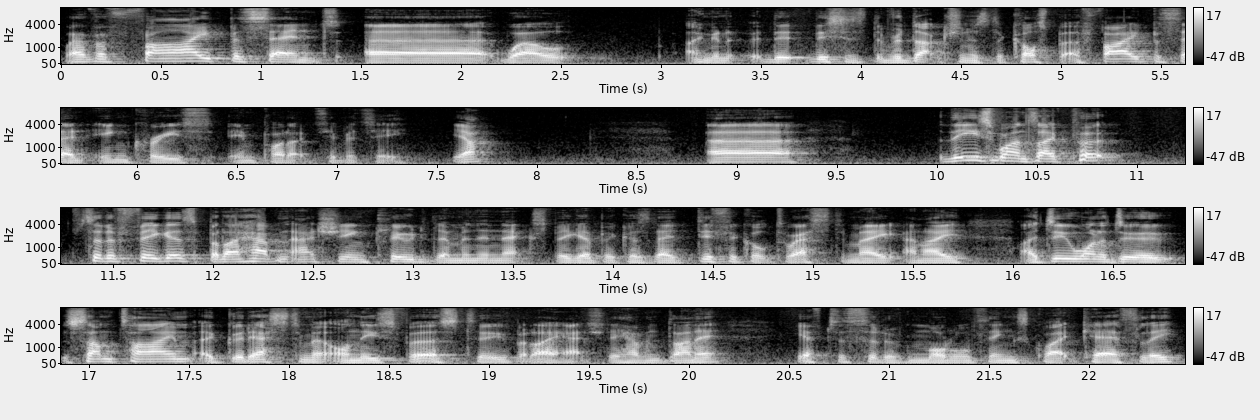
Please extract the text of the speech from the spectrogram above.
We'll have a 5%, uh, well, I'm to, th- this is the reduction as the cost, but a 5% increase in productivity. Yeah? Uh, these ones I put sort of figures, but I haven't actually included them in the next figure because they're difficult to estimate. And I, I do want to do sometime a good estimate on these first two, but I actually haven't done it. You have to sort of model things quite carefully.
